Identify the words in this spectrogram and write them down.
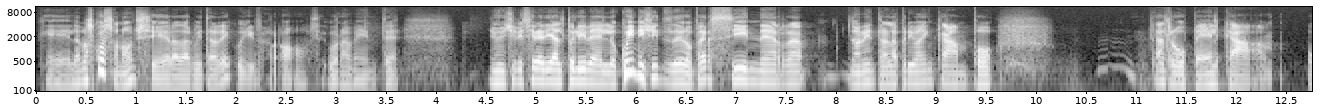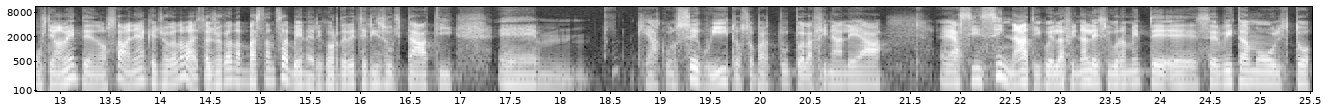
che l'anno scorso non c'era ad arbitrare qui, però sicuramente giudice di serie di alto livello. 15-0 per Sinner, non entra la prima in campo. Tra l'altro Opelka ultimamente non stava neanche giocando male, sta giocando abbastanza bene, ricorderete i risultati ehm, che ha conseguito, soprattutto la finale a eh, a Cincinnati, quella finale sicuramente è servita molto,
